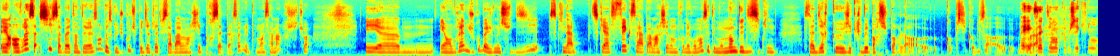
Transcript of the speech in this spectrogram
et en vrai, ça, si, ça peut être intéressant, parce que du coup, tu peux dire peut-être que ça n'a pas marché pour cette personne, mais pour moi, ça marche, tu vois. Et, et en vrai, du coup, bah, je me suis dit, ce qui, ce qui a fait que ça n'a pas marché dans mon premier roman, c'était mon manque de discipline. C'est-à-dire que j'écrivais par support là, euh, comme ci, comme ça. Euh, exactement comme j'écris mon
